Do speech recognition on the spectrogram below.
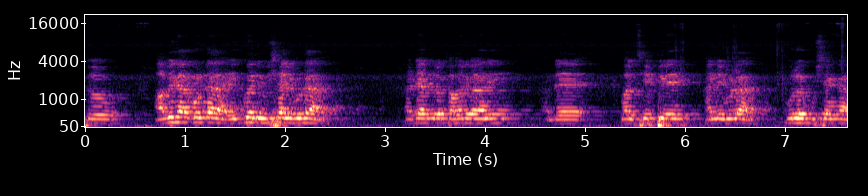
సో అవి కాకుండా ఇంకొన్ని విషయాలు కూడా అంటే అందులో కవర్ కానీ అంటే వాళ్ళు చెప్పినవి అన్నీ కూడా కూలంకుషంగా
